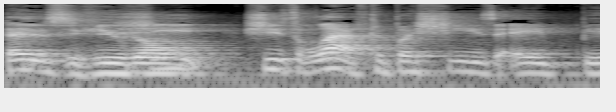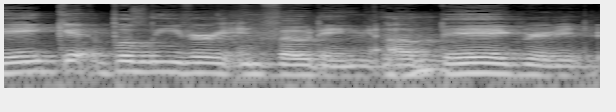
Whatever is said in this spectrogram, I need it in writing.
That is, If you don't- she's left, but she's a big believer in voting. A Mm-hmm. big re-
